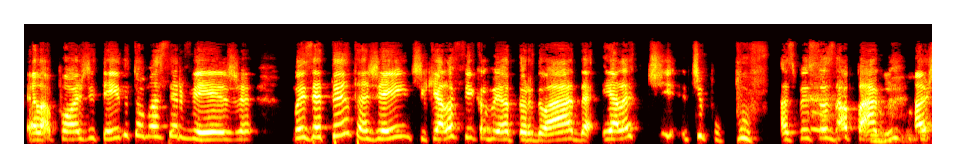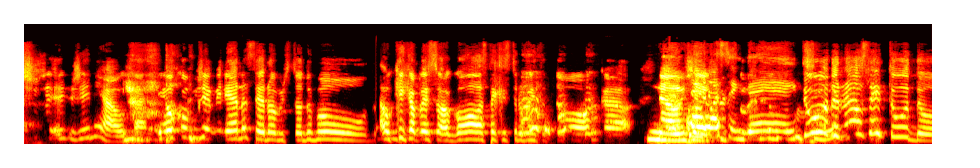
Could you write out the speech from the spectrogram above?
ela pode ter ido tomar cerveja, mas é tanta gente que ela fica meio atordoada e ela, tipo, puf, as pessoas apagam. Acho genial, cara. Eu, como geminiana, sei o nome de todo mundo, o que, que a pessoa gosta, que instrumento toca. Não, Qual gente. ascendente. Tudo, não, sei tudo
